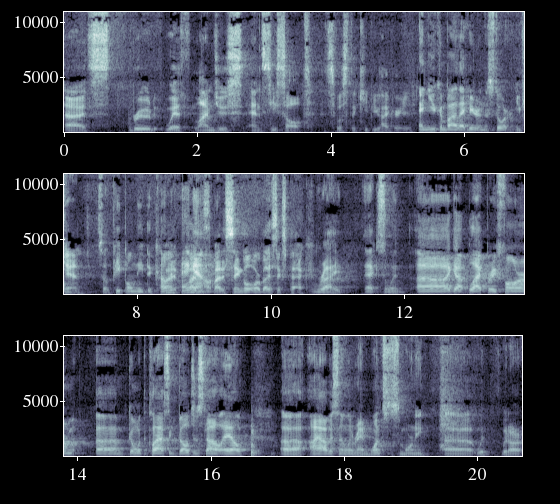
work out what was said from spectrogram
Uh, it's brewed with lime juice and sea salt. It's supposed to keep you hydrated. And you can buy that here in the store. You can. So people need to come by, and hang by out. The, by the single or by the six pack. Right. Excellent. Uh, I got Blackberry Farm, um, going with the classic Belgian style ale. Uh, I obviously only ran once this morning uh, with with our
